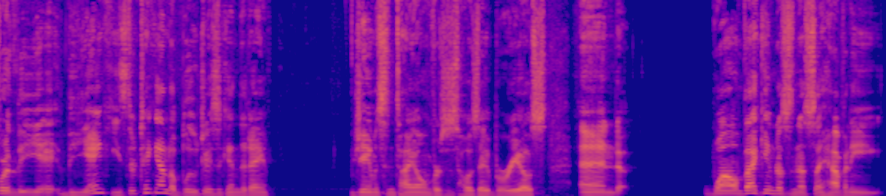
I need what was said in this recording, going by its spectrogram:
for the the Yankees, they're taking on the Blue Jays again today. Jameson Taillon versus Jose Berrios, and while that game doesn't necessarily have any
